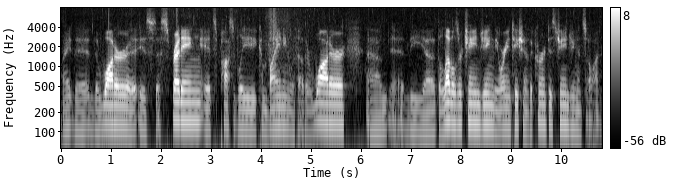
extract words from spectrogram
right? The, the water is uh, spreading, it's possibly combining with other water, um, uh, the, uh, the levels are changing, the orientation of the current is changing, and so on.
